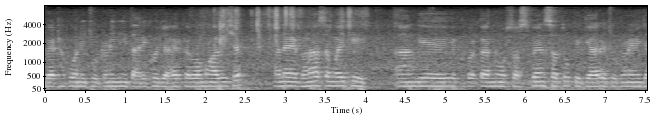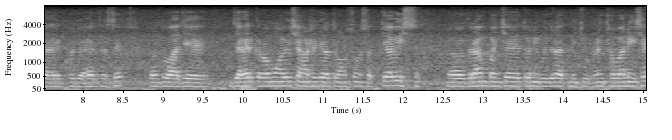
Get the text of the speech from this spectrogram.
બેઠકોની ચૂંટણીની તારીખો જાહેર કરવામાં આવી છે અને ઘણા સમયથી આ અંગે એક પ્રકારનું સસ્પેન્સ હતું કે ક્યારે ચૂંટણીની તારીખો જાહેર થશે. પરંતુ આજે જાહેર કરવામાં આવી છે આઠ હજાર ત્રણસો સત્યાવીસ ગ્રામ પંચાયતોની ગુજરાતની ચૂંટણી થવાની છે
